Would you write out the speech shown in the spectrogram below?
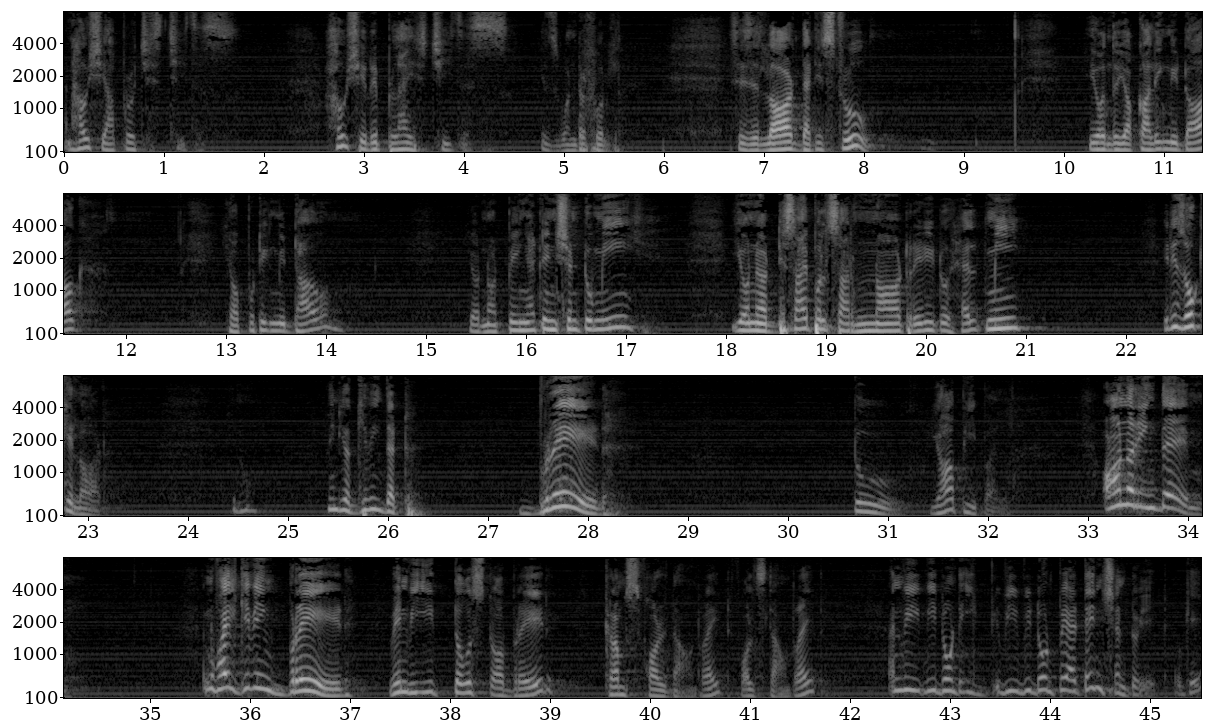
And how she approaches Jesus, how she replies Jesus is wonderful. She says, Lord, that is true. Even though you're calling me dog, you're putting me down, you're not paying attention to me. Your disciples are not ready to help me. It is okay, Lord. You know, when you're giving that bread to your people, honoring them. And while giving bread, when we eat toast or bread, crumbs fall down, right? Falls down, right? And we, we don't eat, we, we don't pay attention to it. Okay?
